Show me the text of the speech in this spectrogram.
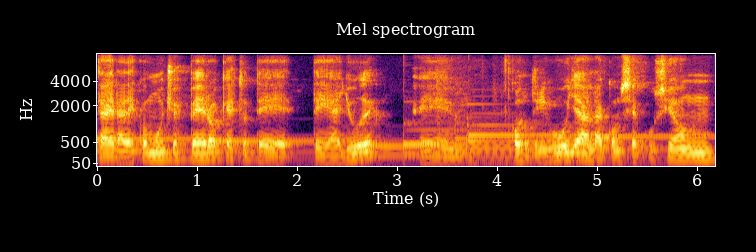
te, agradezco mucho, espero que esto te, te ayude, contribuya a la consecución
